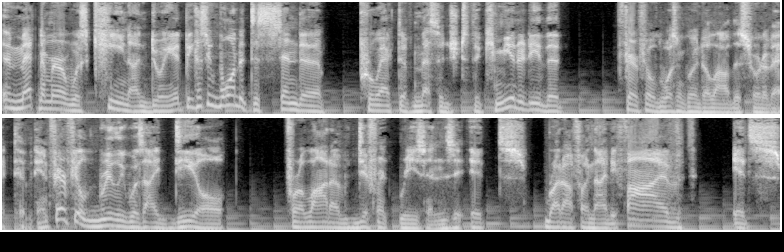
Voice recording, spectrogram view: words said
McNamara was keen on doing it because he wanted to send a proactive message to the community that Fairfield wasn't going to allow this sort of activity. And Fairfield really was ideal for a lot of different reasons. It's right off of 95. It's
